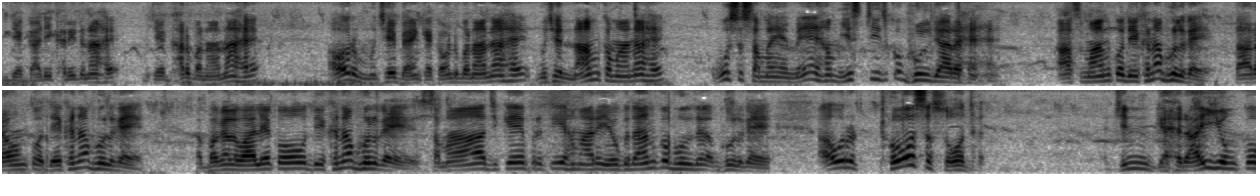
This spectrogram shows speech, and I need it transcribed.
मुझे गाड़ी खरीदना है मुझे घर बनाना है और मुझे बैंक अकाउंट बनाना है, मुझे नाम कमाना है, उस समय में हम इस चीज़ को भूल जा रहे हैं। आसमान को देखना भूल गए, ताराओं को देखना भूल गए, बगल वाले को देखना भूल गए, समाज के प्रति हमारे योगदान को भूल भूल गए, और ठोस शोध, जिन गहराइयों को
